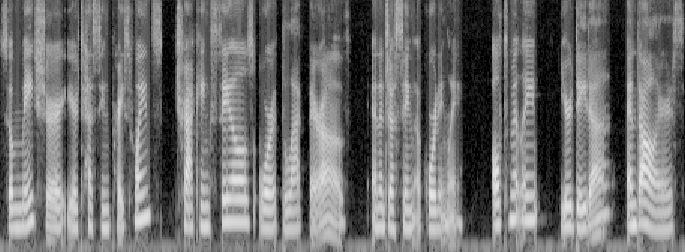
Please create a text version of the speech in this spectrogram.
So make sure you're testing price points, tracking sales or the lack thereof, and adjusting accordingly. Ultimately, your data and dollars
